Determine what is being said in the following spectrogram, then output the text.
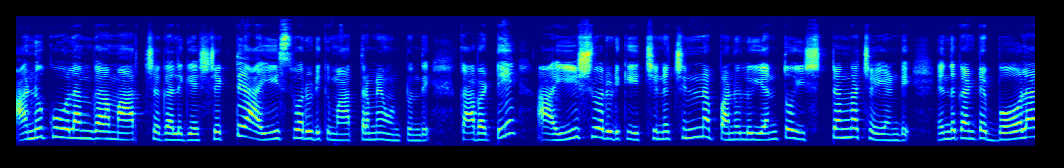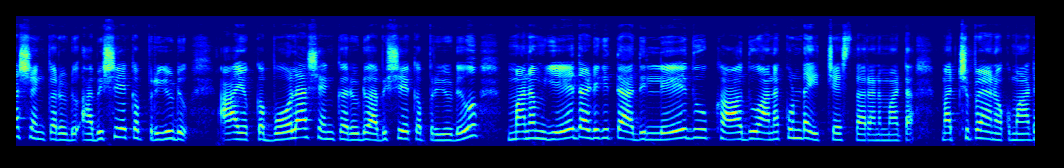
అనుకూలంగా మార్చగలిగే శక్తి ఆ ఈశ్వరుడికి మాత్రమే ఉంటుంది. కాబట్టి ఆ ఈశ్వరుడికి చిన్న చిన్న పనులు ఎంతో ఇష్టంగా చేయండి. ఎందుకంటే బోలాశంకరుడు అభిషేక ప్రియుడు. ఆ యొక్క బోలాశంకరుడు అభిషేక ప్రియుడు మనం ఏది అడిగితే అది లేదు కాదు అనకుండా ఇచ్చేస్తారనమాట మర్చిపోయాను ఒక మాట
